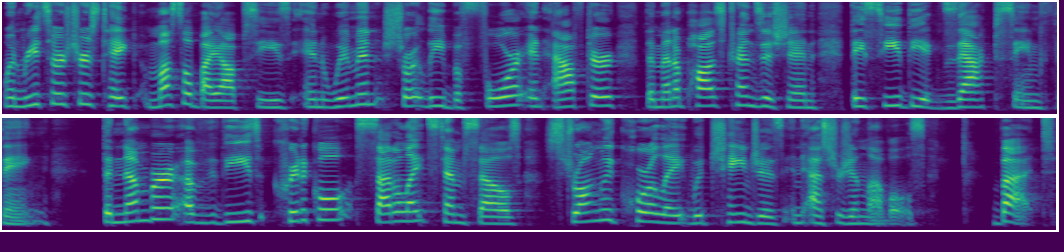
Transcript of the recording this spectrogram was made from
When researchers take muscle biopsies in women shortly before and after the menopause transition, they see the exact same thing. The number of these critical satellite stem cells strongly correlate with changes in estrogen levels. But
